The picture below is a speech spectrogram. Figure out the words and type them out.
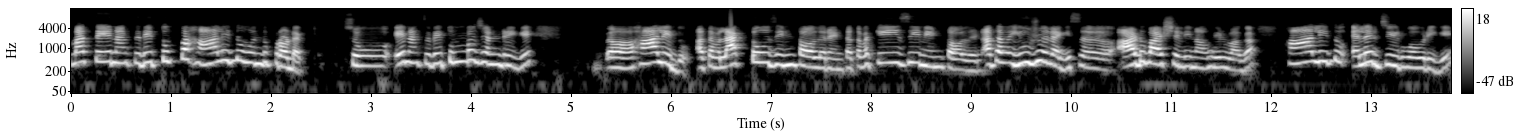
ಮತ್ತೆ ಏನಾಗ್ತದೆ ತುಪ್ಪ ಹಾಲಿದ್ದು ಒಂದು ಪ್ರಾಡಕ್ಟ್ ಸೊ ಏನಾಗ್ತದೆ? ತುಂಬಾ ಜನರಿಗೆ ಆ, ಹಾಲಿದ್ದು ಅಥವಾ ಲ್ಯಾಕ್ಟೋಸ್ ಇಂಟಾಲರೆಂಟ್ ಅಥವಾ ಕೇಸಿನ್ ಇಂಟಾಲರೆಂಟ್ ಅಥವಾ ಯೂಶುವಲ್ ಆಗಿ ಆಡು ಭಾಷೆಯಲ್ಲಿ ನಾವು ಹೇಳುವಾಗ ಹಾಲಿದ್ದು ಎಲರ್ಜಿ ಇರುವವರಿಗೆ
